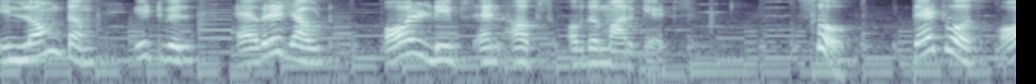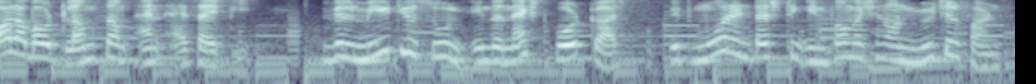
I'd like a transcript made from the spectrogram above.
In long term, it will average out all dips and ups of the markets. So, that was all about lump sum and SIP. We will meet you soon in the next podcast with more interesting information on mutual funds.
